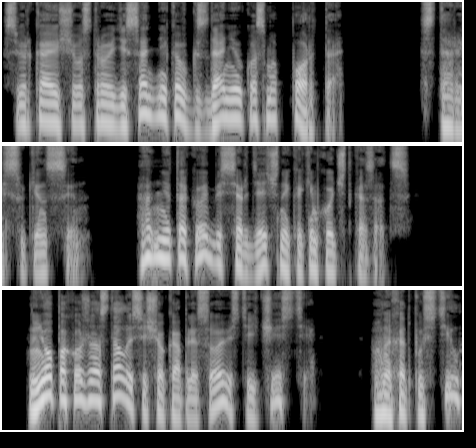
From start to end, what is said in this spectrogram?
сверкающего строя десантников к зданию космопорта. Старый сукин сын. Он не такой бессердечный, каким хочет казаться. У него, похоже, осталась еще капля совести и чести. Он их отпустил,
